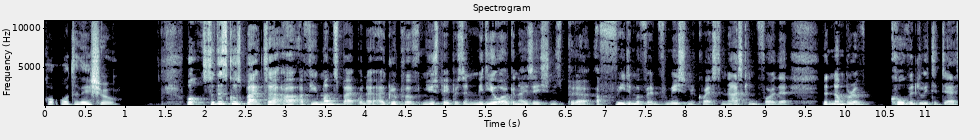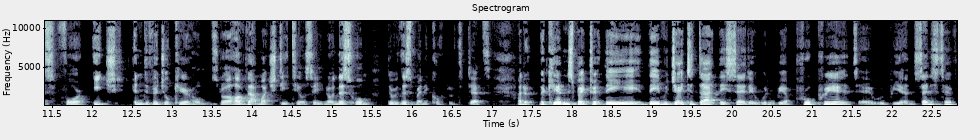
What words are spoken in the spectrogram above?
what, what, do they show? Well, so this goes back to a, a few months back when a, a, group of newspapers and media organisations put a, a, freedom of information request and asking for the the number of COVID related deaths for each individual care home. So I'll have that much detail saying, you know, in this home, there were this many COVID related deaths. And the care inspectorate, they, they rejected that. They said it wouldn't be appropriate, it would be insensitive.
